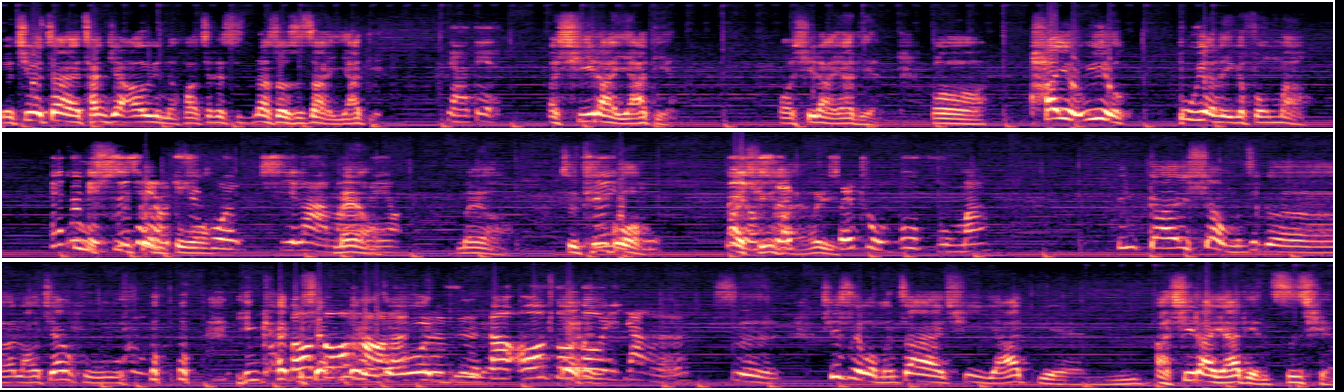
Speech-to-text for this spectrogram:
有机会再参加奥运的话，这个是那时候是在雅典。雅典啊，希腊雅典，哦，希腊雅典，哦，它有又有不一样的一个风貌。哎，那你之前有去过希腊吗？没有，没有，没有，只听过爱琴海而已。水土不服吗？应该像我们这个老江湖，应该都都好了，是不是？到欧洲都一样了。是，其实我们在去雅典啊，希腊雅典之前，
